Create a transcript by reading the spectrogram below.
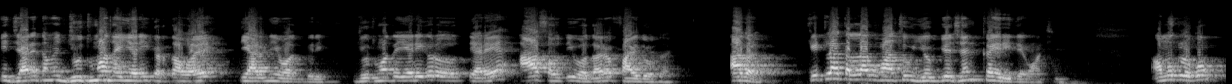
કે જ્યારે તમે જૂથમાં તૈયારી કરતા હોય ત્યારની વાત કરી. જૂથમાં તૈયારી કરો ત્યારે આ સૌથી વધારે ફાયદો થાય. આગળ, કેટલા કલાક વાંચવું યોગ્ય છે અને કઈ રીતે વાંચવું? અમુક લોકો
